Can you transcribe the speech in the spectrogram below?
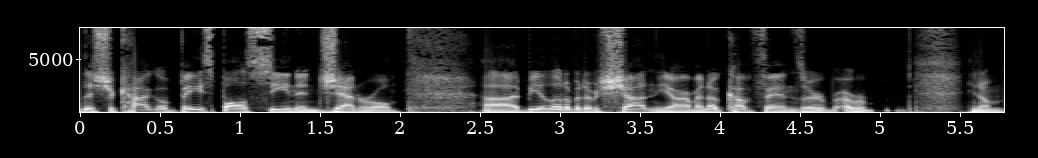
the Chicago baseball scene in general. Uh, it'd be a little bit of a shot in the arm. I know Cub fans are, are you know,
